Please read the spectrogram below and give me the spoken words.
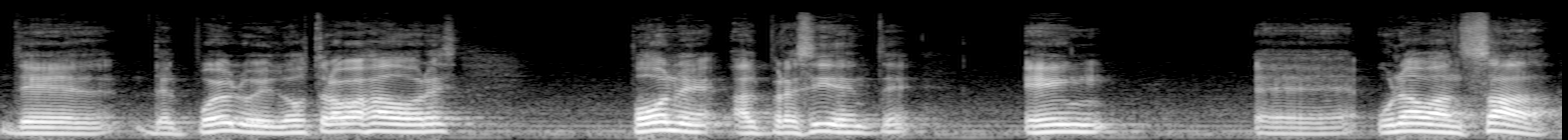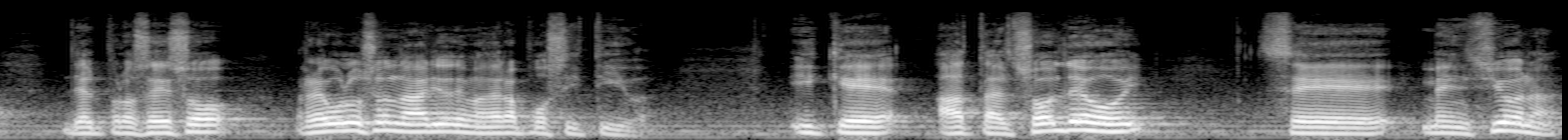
del, pueblo y los trabajadores pone al presidente en eh, una avanzada del proceso revolucionario de manera positiva. Y que hasta el sol de hoy se menciona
